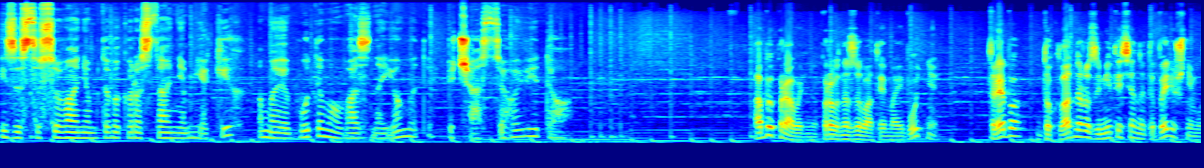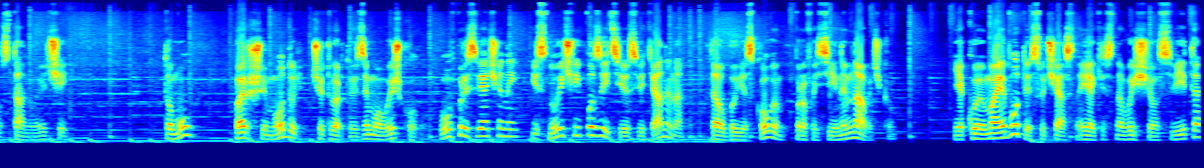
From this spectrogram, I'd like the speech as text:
із застосуванням та використанням яких ми будемо вас знайомити під час цього відео. Аби правильно прогнозувати майбутнє, треба докладно розумітися на теперішньому стану речей. Тому перший модуль четвертої зимової школи був присвячений існуючій позиції освітянина та обов'язковим професійним навичкам, якою має бути сучасна якісна вища освіта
